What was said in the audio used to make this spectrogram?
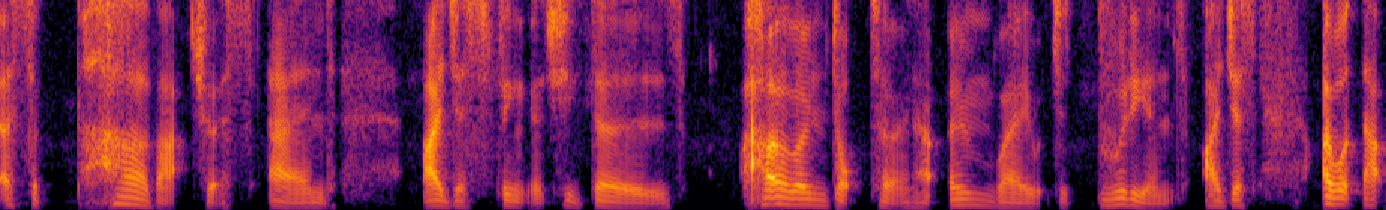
a superb actress. And I just think that she does her own doctor in her own way, which is brilliant. I just, I want that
